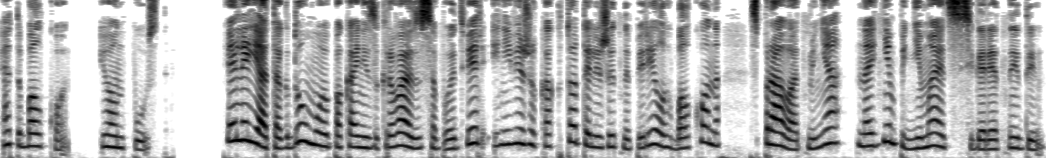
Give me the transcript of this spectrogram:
Это балкон, и он пуст. Или я так думаю, пока не закрываю за собой дверь и не вижу, как кто-то лежит на перилах балкона справа от меня, над ним поднимается сигаретный дым.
